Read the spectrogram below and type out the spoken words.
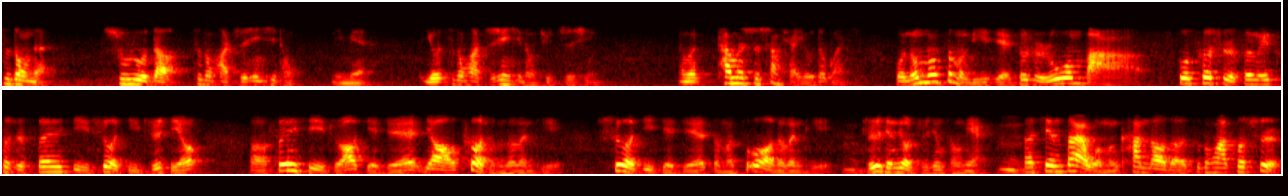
自动的输入到自动化执行系统里面，由自动化执行系统去执行。那么它们是上下游的关系。我能不能这么理解？就是如果我们把做测试分为测试分析、设计、执行，呃，分析主要解决要测什么的问题，设计解决怎么做的问题嗯，执行就是执行层面。嗯那现在我们看到的自动化测试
